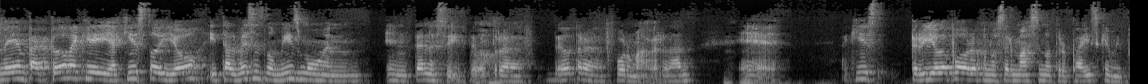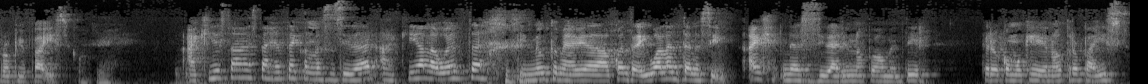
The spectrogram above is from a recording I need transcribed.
Me impactó de que aquí estoy yo y tal vez es lo mismo en, en Tennessee, de otra, de otra forma, ¿verdad? Eh, aquí es, pero yo lo puedo reconocer más en otro país que en mi propio país. Aquí está esta gente con necesidad, aquí a la vuelta, y nunca me había dado cuenta. Igual en Tennessee hay necesidad y no puedo mentir, pero como que en otro país,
